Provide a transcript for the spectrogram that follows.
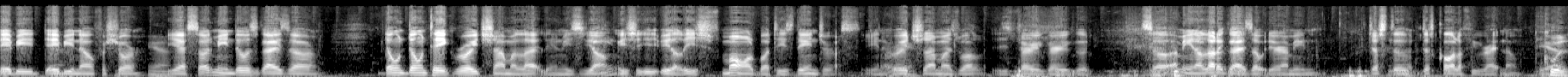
AB AB now for sure. Yeah. Yeah. So I mean, those guys are. Don't don't take Rohit Sharma lightly. And he's young. He's he's small, but he's dangerous. You know, Rohit Sharma as well is very very good. So I mean, a lot of guys out there. I mean, just to just call a few right now. Cool.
